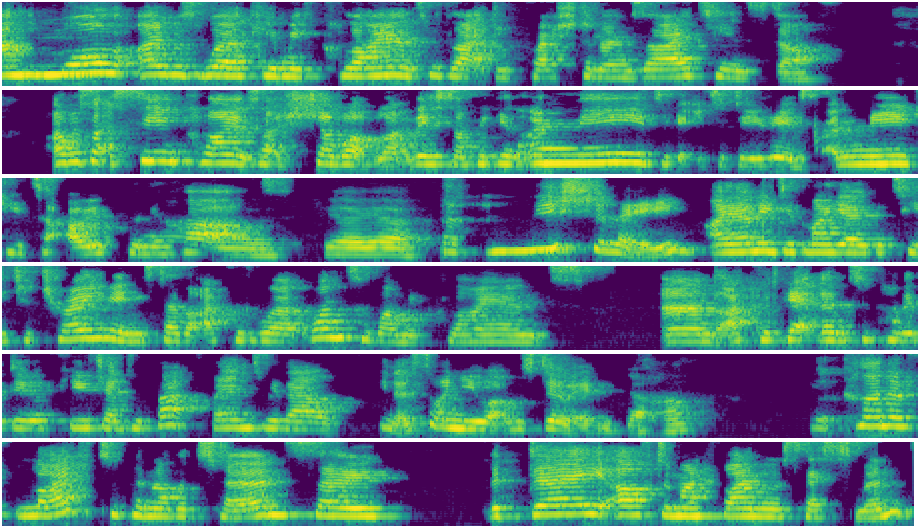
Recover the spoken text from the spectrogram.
And the more I was working with clients with like depression, anxiety, and stuff, I was like seeing clients like show up like this. And I'm thinking, I need to get you to do this. I need you to open your heart. Oh, yeah, yeah. But initially, I only did my yoga teacher training so that I could work one to one with clients and I could get them to kind of do a few gentle back bends without, you know, so I knew what I was doing. Uh-huh. But kind of life took another turn. So the day after my final assessment,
